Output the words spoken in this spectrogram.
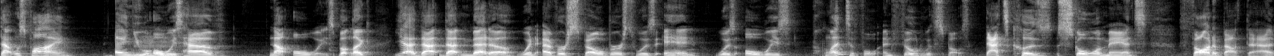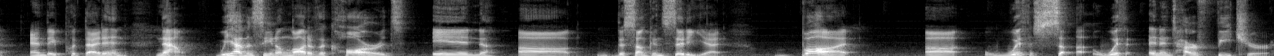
that was fine. And you mm-hmm. always have not always, but like, yeah, that that meta, whenever Spellburst was in, was always plentiful and filled with spells. That's because Scholomance thought about that and they put that in. Now, we haven't seen a lot of the cards in uh, the Sunken City yet, but uh, with with an entire feature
